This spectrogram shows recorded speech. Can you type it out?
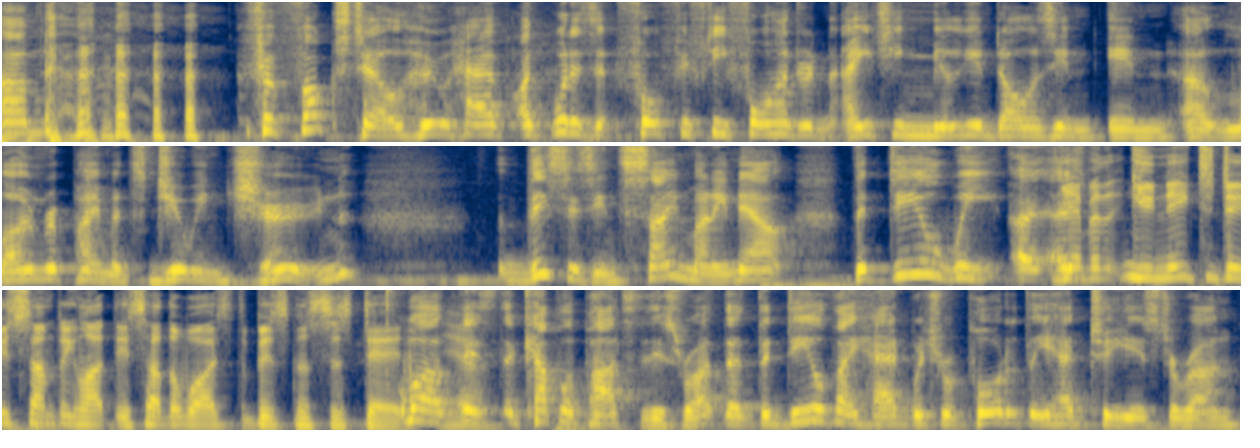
Um, for Foxtel, who have, like, what is it, 450 $480 million in, in uh, loan repayments due in June. This is insane money. Now, the deal we. Uh, Yeah, but you need to do something like this, otherwise the business is dead. well, there's a couple of parts to this, right? The, the deal they had, which reportedly had two years to run,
